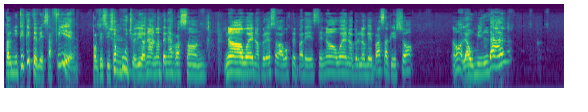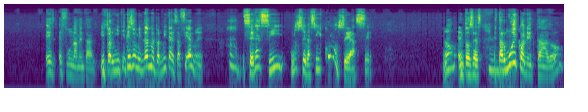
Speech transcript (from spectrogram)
permití que te desafíe. Porque si yo mm. escucho y digo, no, no tenés razón, no, bueno, pero eso a vos te parece, no, bueno, pero lo que pasa es que yo, ¿no? La humildad es, fundamental. Y permitir, que esa humildad me permita desafiarme. Ah, ¿Será así? ¿No será así? ¿Cómo se hace? ¿No? Entonces, mm. estar muy conectado,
